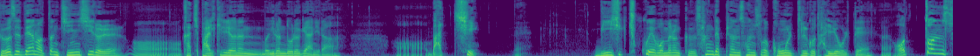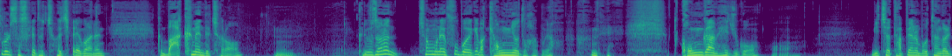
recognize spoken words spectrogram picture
그것에 대한 어떤 진실을 어, 같이 밝히려는 뭐 이런 노력이 아니라 어, 마치 네. 미식 축구에 보면은 그 상대편 선수가 공을 들고 달려올 때 어떤 수를 써서라도 저지하려고 하는 그 마크맨들처럼 음. 그리고서는 청문회 후보에게 막 격려도 하고요. 네. 공감해주고 어. 미처 답변을 못한 걸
